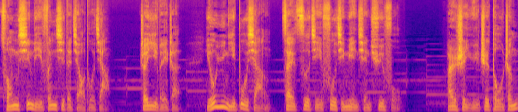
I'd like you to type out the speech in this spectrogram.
从心理分析的角度讲，这意味着，由于你不想在自己父亲面前屈服，而是与之斗争，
